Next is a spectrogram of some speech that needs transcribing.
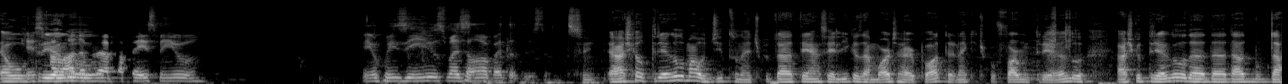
é o é escalada triângulo- pra papéis meio. Meio ruinzinhos, mas ela é uma baita atriz. Sim. Eu acho que é o triângulo maldito, né? Tipo, tá, tem as relíquias da morte do Harry Potter, né? Que, tipo, forma um triângulo. Eu acho que o triângulo da, da, da, da,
